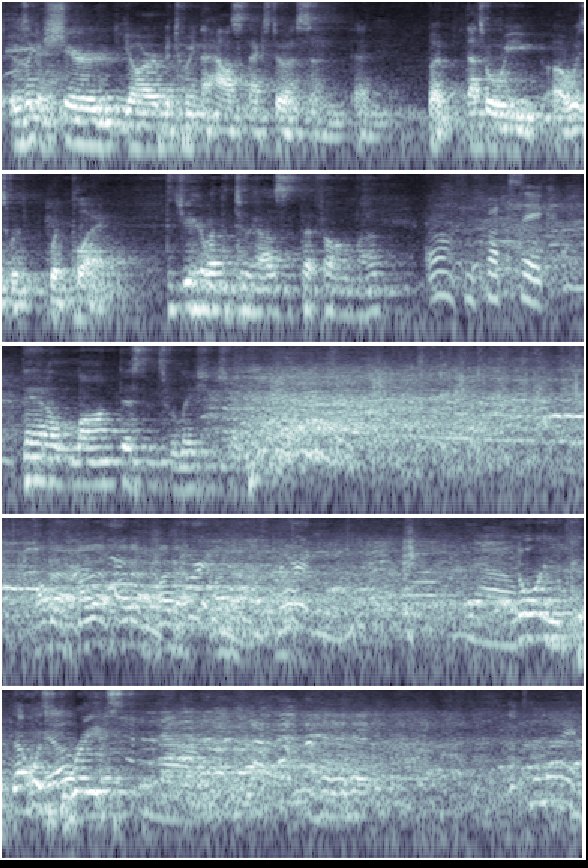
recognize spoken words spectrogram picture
it was like a shared yard between the house next to us, and, and but that's where we always would, would play. Did you hear about the two houses that fell in love? Oh, for fuck's sake. They had a long distance relationship. My bad, my bad, my bad, my bad, my bad. No. Norton, that was Nope. great. Tell mine.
